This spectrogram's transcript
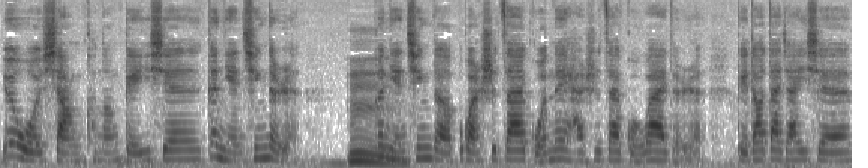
因为我想可能给一些更年轻的人。嗯，更年轻的，不管是在国内还是在国外的人，给到大家一些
